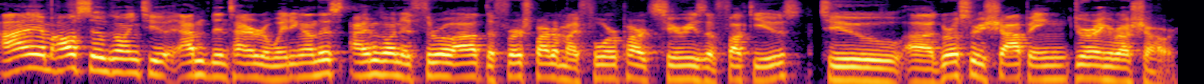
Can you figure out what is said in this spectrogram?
I am also going to. I've been tired of waiting on this. I'm going to throw out the first part of my four part series of fuck yous to uh, grocery shopping during rush hour.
